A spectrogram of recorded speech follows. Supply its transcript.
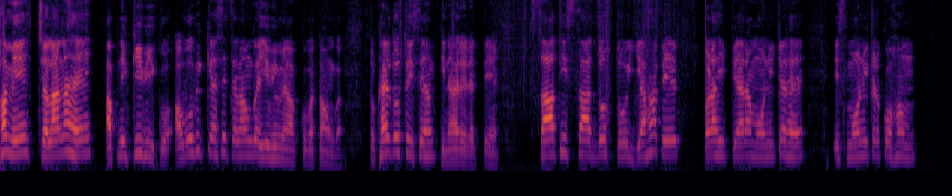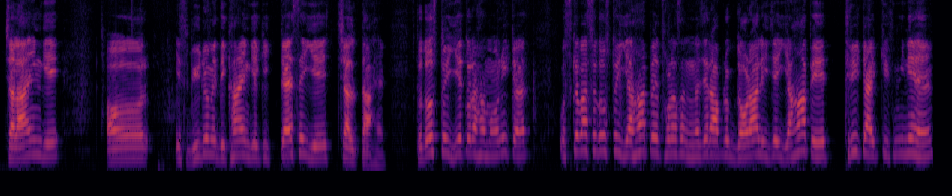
ہمیں چلانا ہے اپنی ٹی وی کو۔ اور وہ بھی کیسے چلاؤں گا، یہ بھی میں آپ کو بتاؤں گا۔ تو خیر دوستو، اسے ہم کنارے رکھتے ہیں۔ ساتھ ہی ساتھ دوستو، یہاں پہ بڑا ہی پیارا مانیٹر ہے۔ اس مانیٹر کو ہم چلائیں گے اور اس ویڈیو میں دکھائیں گے کہ کیسے یہ چلتا ہے۔ تو دوستو، یہ تو رہا مانیٹر۔ اس کے بعد سے دوستوں یہاں پہ تھوڑا سا نظر آپ لوگ دوڑا لیجیے۔ یہاں پہ تھری ٹائپ کی پینیں ہیں،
